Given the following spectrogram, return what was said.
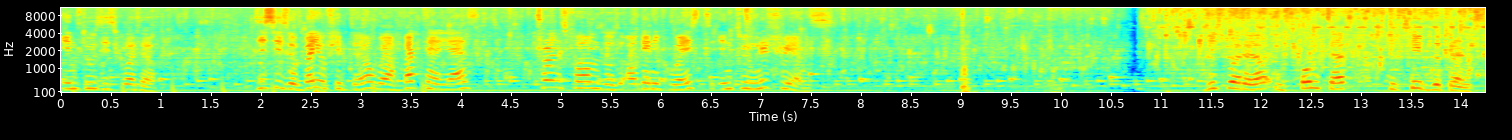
into this water. This is a biofilter where bacteria transform those organic waste into nutrients. This water is pumped up to feed the plants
